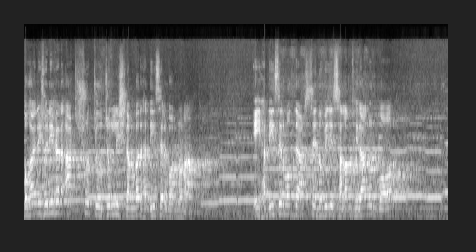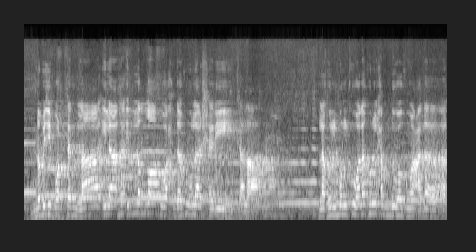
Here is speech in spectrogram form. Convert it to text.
বুখারী শরীফের আটশো চৌচল্লিশ নম্বর হাদিসের বর্ণনা। এই হাদিসের মধ্যে আসছে, নবীজি সালাম ফিরানোর পর নবীজি পড়তেন, লা লাহুল মুলকু হামদু আলা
